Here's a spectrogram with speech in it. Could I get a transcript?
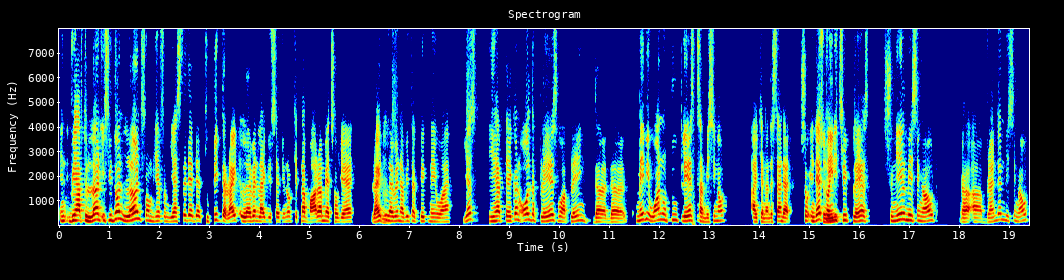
And we have to learn. If you don't learn from here, from yesterday, that to pick the right 11, like you said, you know, kitna 12 match ho gaya hai, right mm. 11 abhi tak pick nahi hua hai. Yes, he have taken all the players who are playing the the maybe one or two players are missing out i can understand that so in that Sunil. 23 players sunil missing out Uh, uh, brandon missing out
